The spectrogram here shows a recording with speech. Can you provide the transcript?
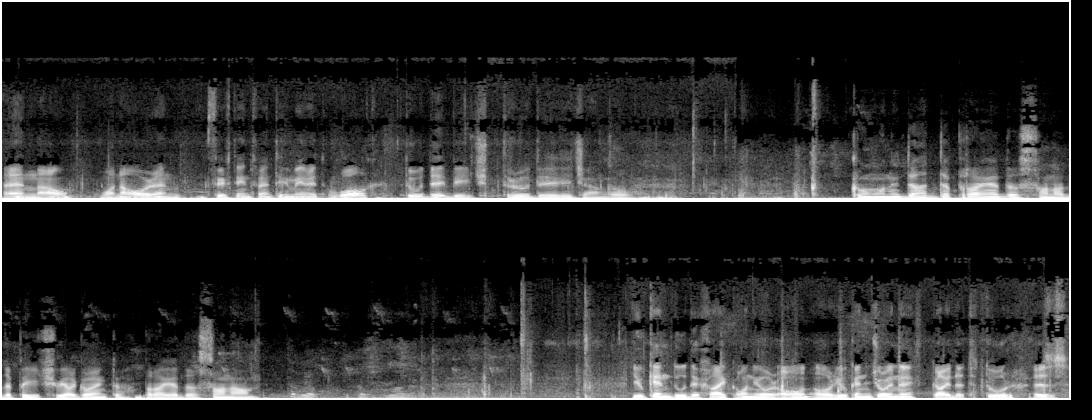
And now, one hour and 15 20 minute walk to the beach through the jungle. Comunidad de Praia do Sono, the beach we are going to, Praia do Sono. You can do the hike on your own or you can join a guided tour as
